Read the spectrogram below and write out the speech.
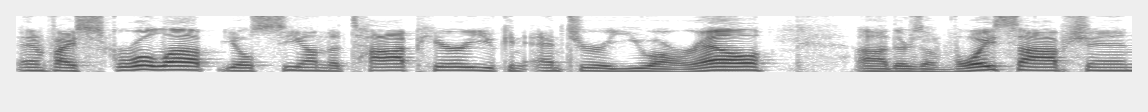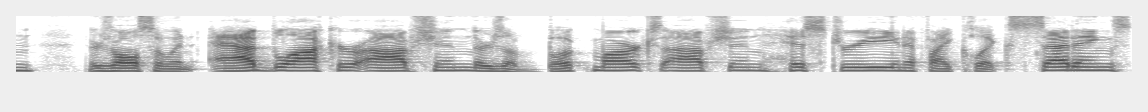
And if I scroll up, you'll see on the top here, you can enter a URL. Uh, there's a voice option. There's also an ad blocker option. There's a bookmarks option, history, and if I click settings,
